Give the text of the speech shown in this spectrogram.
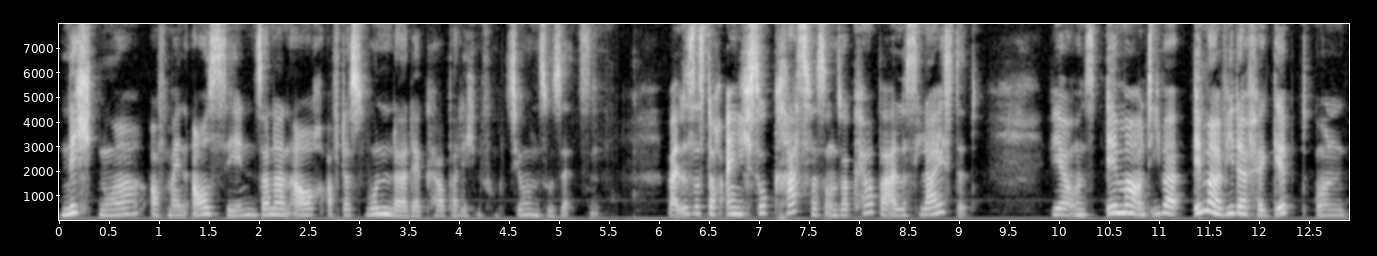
nicht nur auf mein Aussehen, sondern auch auf das Wunder der körperlichen Funktion zu setzen. Weil es ist doch eigentlich so krass, was unser Körper alles leistet wie er uns immer und immer wieder vergibt und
